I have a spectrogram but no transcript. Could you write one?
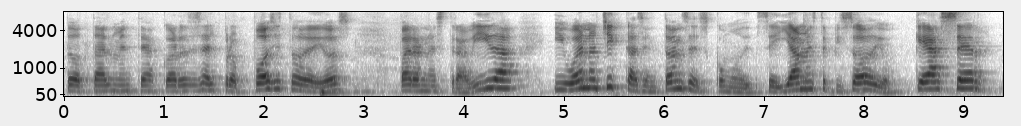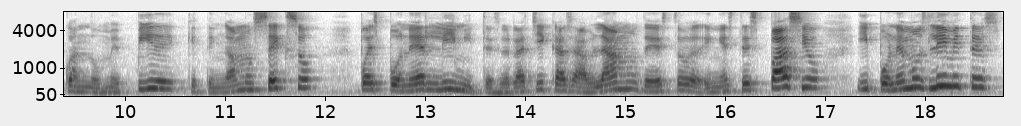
Totalmente de acuerdo, ese es el propósito de Dios para nuestra vida. Y bueno, chicas, entonces, como se llama este episodio, ¿qué hacer cuando me pide que tengamos sexo? Pues poner límites, ¿verdad, chicas? Hablamos de esto en este espacio y ponemos límites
